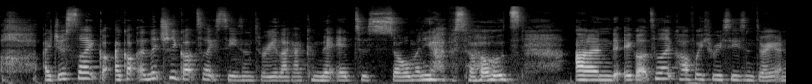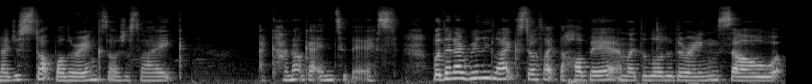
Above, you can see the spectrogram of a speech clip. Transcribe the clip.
oh, I just like, got, I got, I literally got to like season three. Like I committed to so many episodes and it got to like halfway through season three and I just stopped bothering because I was just like, I cannot get into this. But then I really like stuff like The Hobbit and like The Lord of the Rings. So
